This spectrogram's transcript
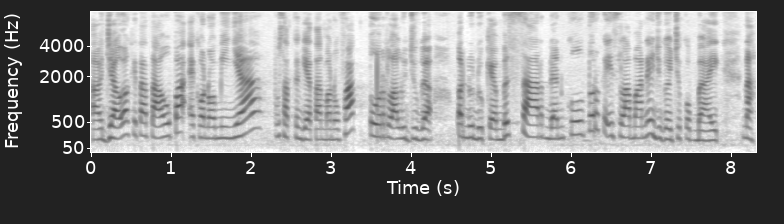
uh, Jawa kita tahu Pak, ekonominya pusat kegiatan manufaktur, lalu juga penduduknya besar dan kultur keislamannya juga cukup baik. Nah,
